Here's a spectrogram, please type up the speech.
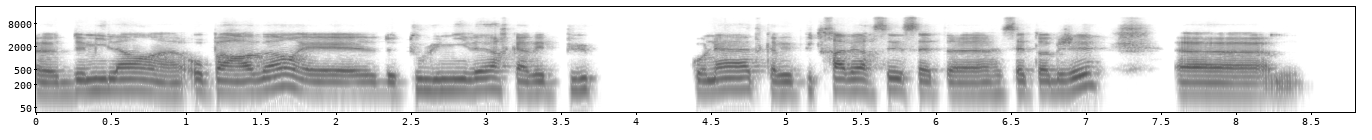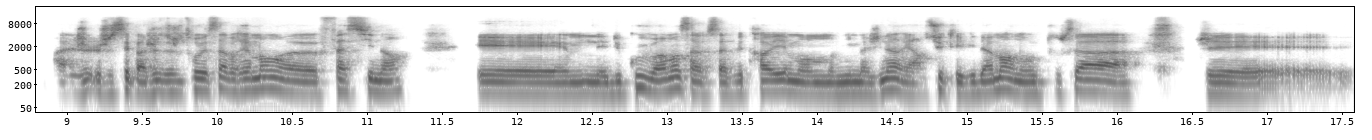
euh, 2000 ans euh, auparavant et de tout l'univers qu'avait pu connaître, qu'avait pu traverser euh, cet objet. Euh, je, ne sais pas, je, trouvais ça vraiment fascinant. Et, et, du coup, vraiment, ça, ça fait travailler mon, mon, imaginaire. Et ensuite, évidemment, donc tout ça, j'ai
